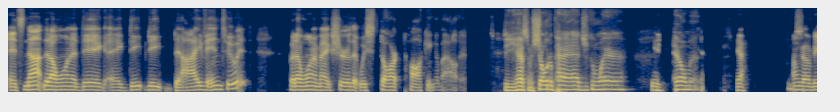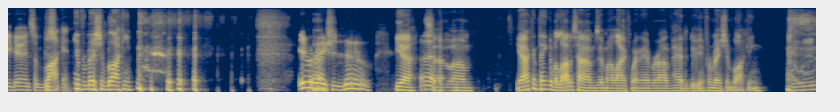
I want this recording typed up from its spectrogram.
it's not that I want to dig a deep, deep dive into it, but I want to make sure that we start talking about it. Do you have some shoulder pads you can wear? Yeah. Helmet. Yeah. I'm going to be doing some blocking. Information blocking. Information, no. yeah. Uh, so um yeah, I can think of a lot of times in my life whenever I've had to do information blocking. Mhm.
